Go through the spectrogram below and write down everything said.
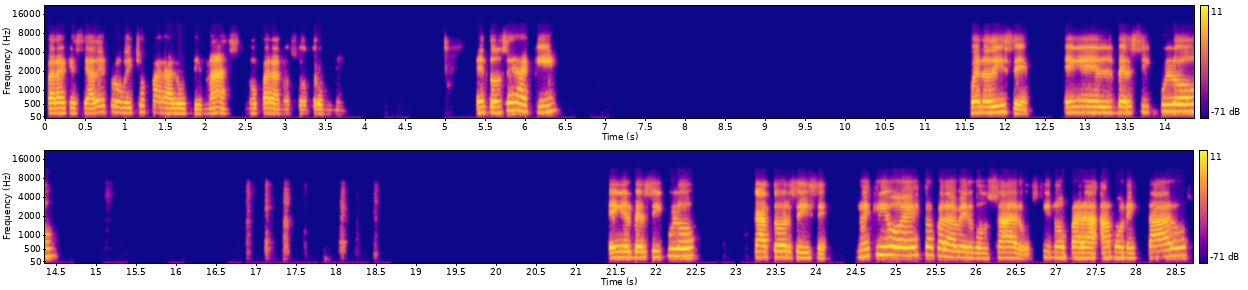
para que sea de provecho para los demás, no para nosotros mismos. Entonces aquí Bueno, dice en el versículo en el versículo 14 dice, no escribo esto para avergonzaros, sino para amonestaros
